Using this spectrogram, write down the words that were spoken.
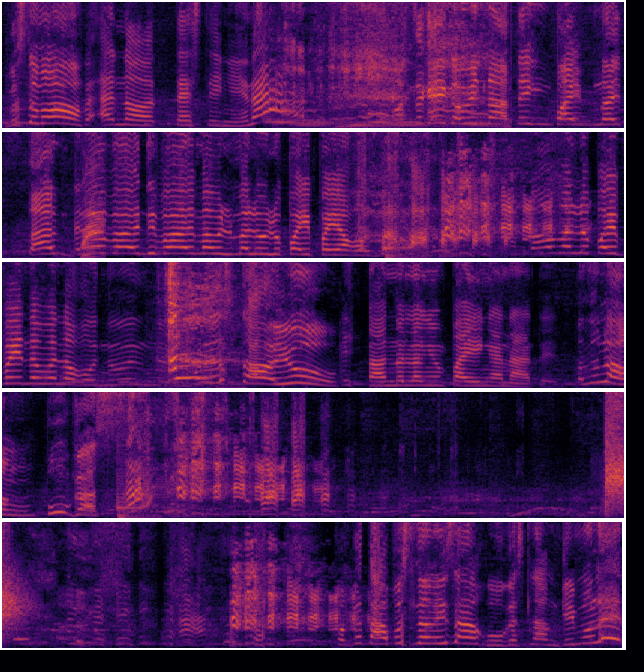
Gusto mo? ano, testingin? Ah! O sige, gawin nating 5 night stand. Ano ba, di ba mal- malulupay-pay ako doon? Baka malupay-pay naman ako nun. Parehas tayo. Ay, ano lang yung pahinga natin? Ano lang, hugas. Pagkatapos ng isa, hugas lang. Game ulit.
